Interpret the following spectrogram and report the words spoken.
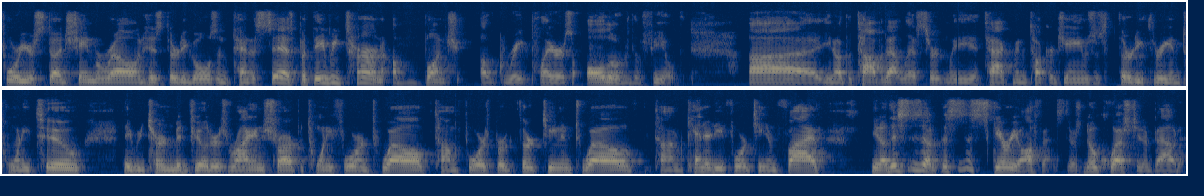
four-year stud Shane Morrell and his 30 goals and 10 assists, but they return a bunch of great players all over the field. Uh, you know, at the top of that list, certainly attackman Tucker James was 33 and 22. They returned midfielders Ryan Sharp at 24 and 12, Tom Forsberg 13 and 12, Tom Kennedy 14 and 5. You know, this is a this is a scary offense. There's no question about it.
